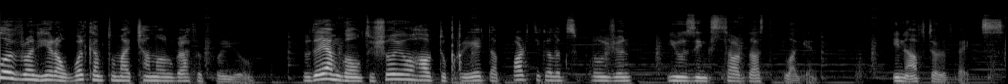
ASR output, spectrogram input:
Hello everyone here and welcome to my channel Graphic 4U. Today I'm going to show you how to create a particle explosion using Stardust plugin in After Effects.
